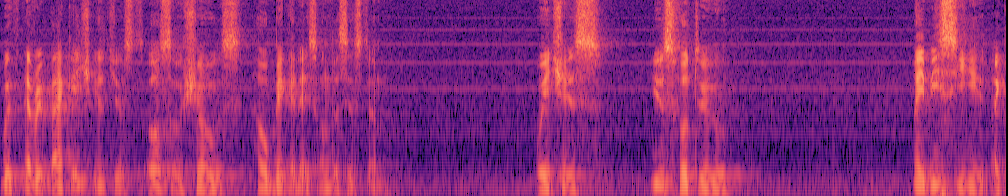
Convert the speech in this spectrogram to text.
with every package it just also shows how big it is on the system, which is useful to maybe see like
